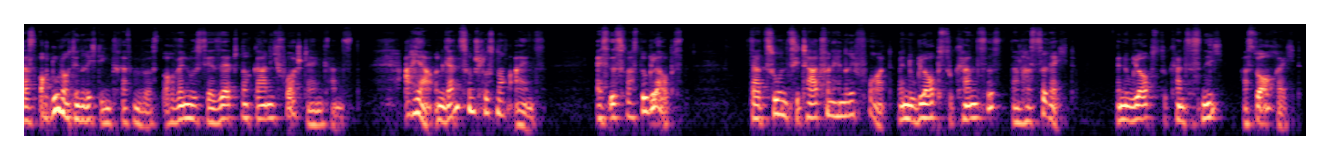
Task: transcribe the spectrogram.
dass auch du noch den richtigen treffen wirst, auch wenn du es dir selbst noch gar nicht vorstellen kannst. Ach ja, und ganz zum Schluss noch eins. Es ist, was du glaubst. Dazu ein Zitat von Henry Ford. Wenn du glaubst, du kannst es, dann hast du recht. Wenn du glaubst, du kannst es nicht, hast du auch recht.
